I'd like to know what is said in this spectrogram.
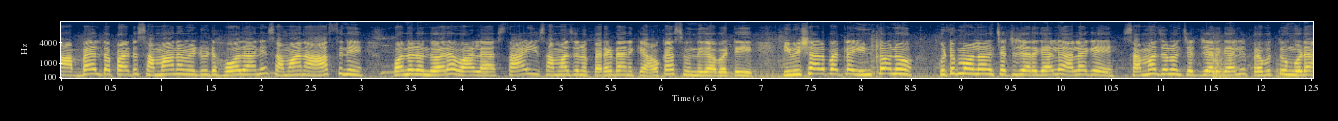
ఆ అబ్బాయిలతో పాటు సమానమైనటువంటి హోదాని సమాన ఆస్తిని పొందడం ద్వారా వాళ్ళ స్థాయి సమాజంలో పెరగడానికి అవకాశం ఉంది కాబట్టి ఈ విషయాల పట్ల ఇంట్లోనూ కుటుంబంలోని చర్చ జరగాలి అలాగే సమాజంలో చర్చ జరగాలి. ప్రభుత్వం కూడా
